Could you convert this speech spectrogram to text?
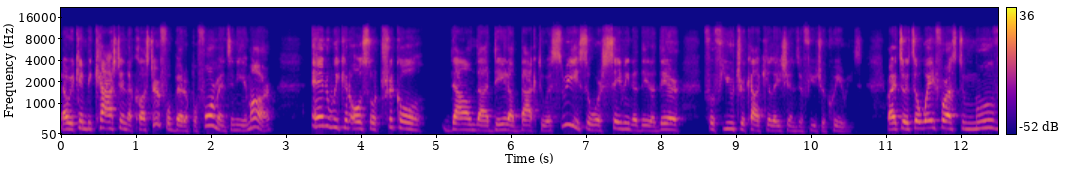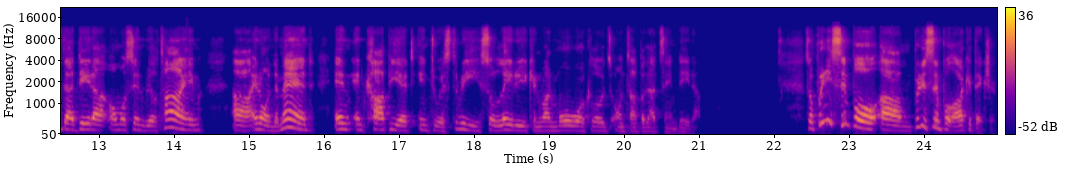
Now we can be cached in a cluster for better performance in EMR, and we can also trickle down that data back to S3. So we're saving the data there for future calculations and future queries, right? So it's a way for us to move that data almost in real time uh, and on demand and, and copy it into S3 so later you can run more workloads on top of that same data. So pretty simple, um, pretty simple architecture.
